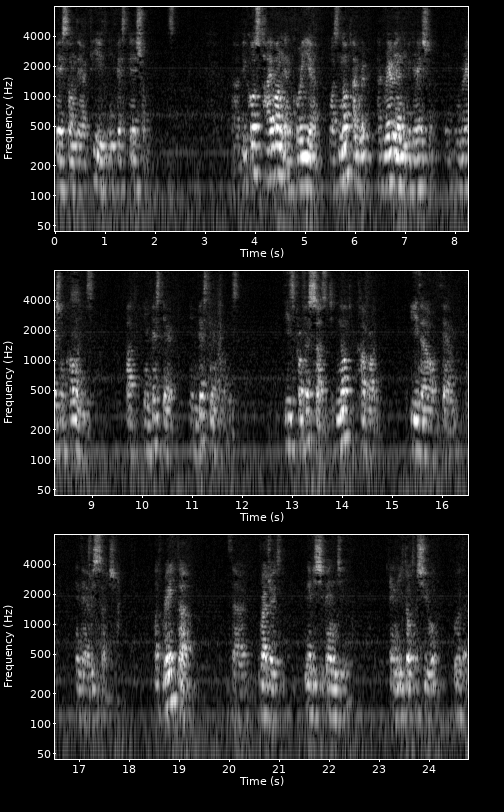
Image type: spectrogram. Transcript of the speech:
based on their field investigations. Uh, because Taiwan and Korea was not agri- agrarian immigration, immigration colonies, but investi- investment colonies, these professors did not cover either of them in their research. But later, the graduate Negishi Benji and Ito Toshio would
